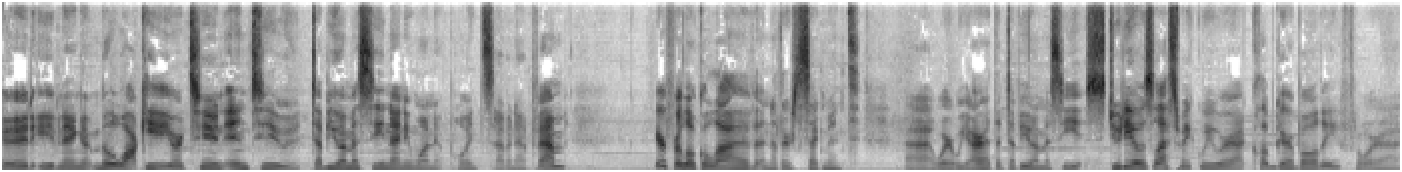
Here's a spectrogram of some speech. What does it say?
Good evening, Milwaukee. You're tuned into WMSE 91.7 FM. Here for Local Live, another segment uh, where we are at the WMSE studios. Last week we were at Club Garibaldi for uh,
